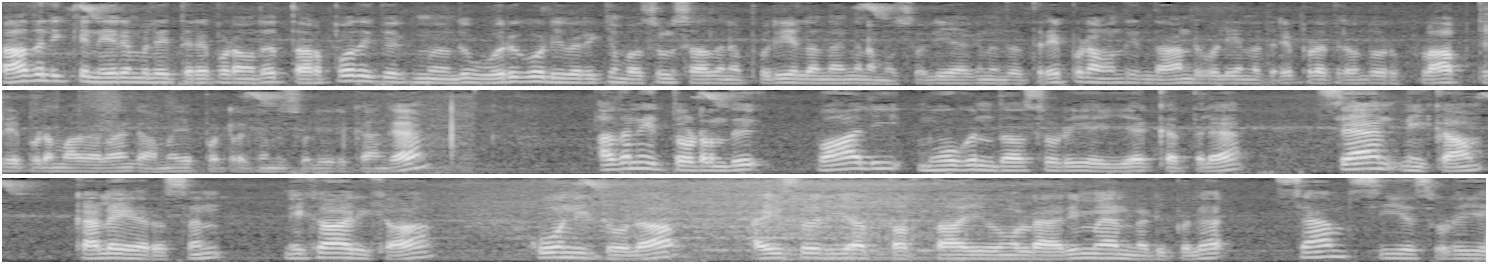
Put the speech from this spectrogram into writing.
காதலிக்க நேரமில்லை திரைப்படம் வந்து தற்போதைக்கு வந்து ஒரு கோடி வரைக்கும் வசூல் சாதனை புரியலை தாங்க நம்ம சொல்லியாகணும். இந்த திரைப்படம் வந்து இந்த ஆண்டு வெளியான திரைப்படத்தில் வந்து ஒரு ஃப்ளாப் திரைப்படமாக தாங்க அமையப்பட்டிருக்குன்னு சொல்லியிருக்காங்க. அதனைத் தொடர்ந்து வாலி மோகன்தாஸுடைய இயக்கத்தில் சான் நிகாம் கலையரசன் நிகாரிகா கோனிடோலா ஐஸ்வர்யா தத்தா இவங்களோட அருமையான நடிப்பில் சாம் சிஎஸ் உடைய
